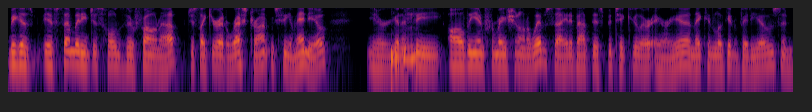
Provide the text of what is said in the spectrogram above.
because if somebody just holds their phone up, just like you're at a restaurant and you see a menu, you're going to see all the information on a website about this particular area, and they can look at videos and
